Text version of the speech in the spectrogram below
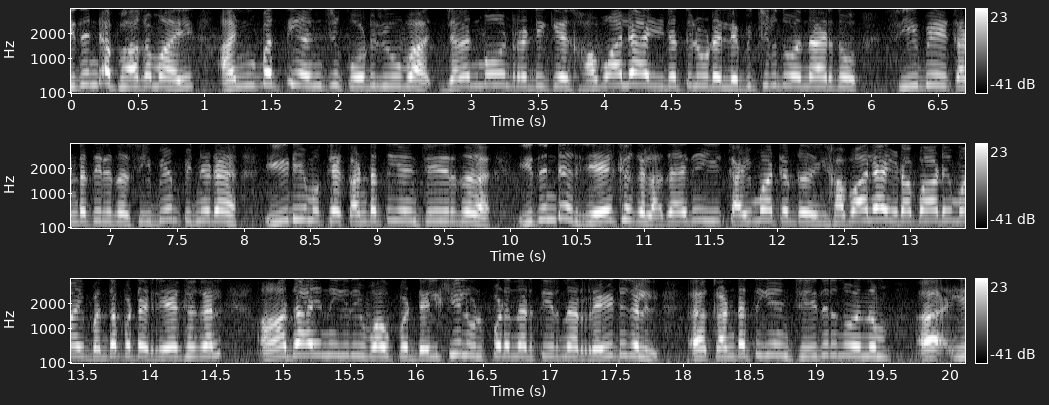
ഇതിന്റെ ഭാഗമായി അൻപത്തി അഞ്ച് കോടി രൂപ ജഗൻമോഹൻ റെഡ്ഡിക്ക് ഹവാല ഇനത്തിലൂടെ ലഭിച്ചിരുന്നു എന്നായിരുന്നു സി ബി ഐ കണ്ടെത്തിയിരുന്നത്. സി ബി ഐ പിന്നീട് ഇ ഡിയും ഒക്കെ കണ്ടെത്തുകയും ചെയ്തിരുന്നത്. ഇതിന്റെ രേഖകൾ അതായത് ഈ കൈമാറ്റം ഈ ഹവാല ഇടപാടുമായി ബന്ധപ്പെട്ട രേഖകൾ ആദായ നികുതി വകുപ്പ് ഡൽഹിയിൽ ഉൾപ്പെടെ നടത്തിയിരുന്ന റെയ്ഡുകളിൽ കണ്ടെത്തുകയും ചെയ്തിരുന്നുവെന്നും ഈ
